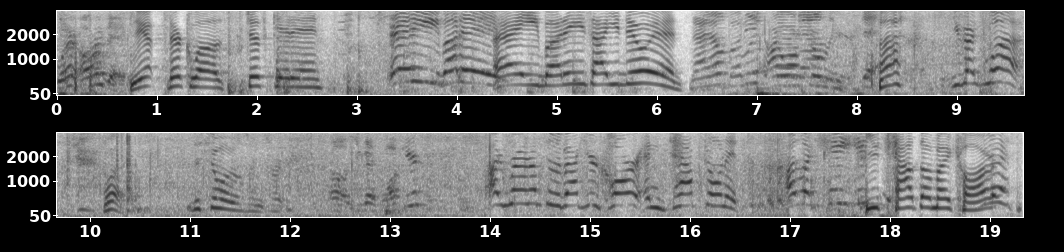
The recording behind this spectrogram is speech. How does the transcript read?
Where are they? Yep, they're closed. Just kidding. Hey, buddy. Hey, buddies, how you doing? Now, buddies, I walked over instead. Huh? You guys left. What? The snowmobile's on the start. Oh, you guys walk here? I ran up to the back of your car and tapped on it. I was like, hey, idiot. You tapped on my car? Yes,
